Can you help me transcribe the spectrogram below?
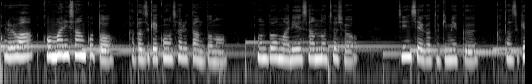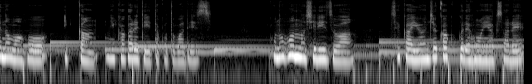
これはこんまりさんこと片付けコンサルタントの近藤まりえさんの著書「人生がときめく片付けの魔法」一巻に書かれていた言葉です。この本のシリーズは世界40カ国で翻訳され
